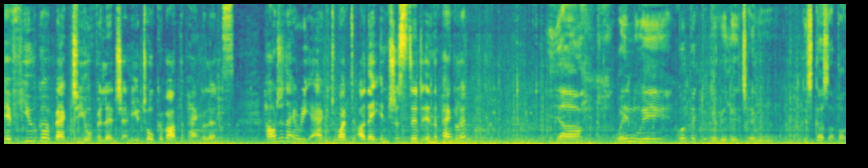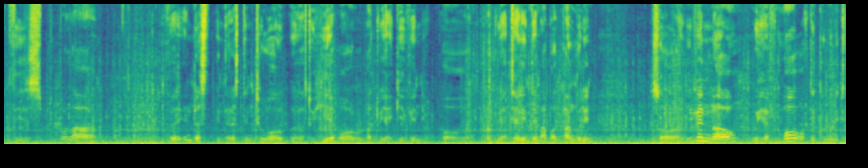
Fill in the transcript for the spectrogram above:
If you go back to your village and you talk about the pangolins, how do they react? What are they interested in the pangolin? Yeah, when we go back to the village and discuss about this, people are very interest, interesting to all, uh, to hear all what we are giving or what we are telling them about pangolin so even now, we have more of the community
